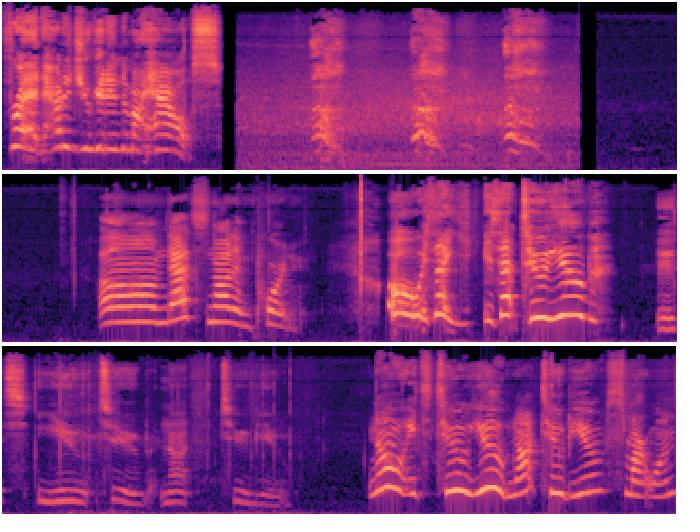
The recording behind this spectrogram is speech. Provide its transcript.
Fred, how did you get into my house? Um, that's not important. Oh, is that is that Tuyub? It's YouTube, not TubeU. No, it's Tuyub, not TubeU. Smart one.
